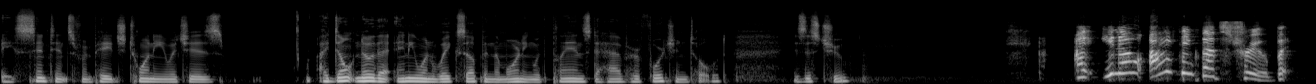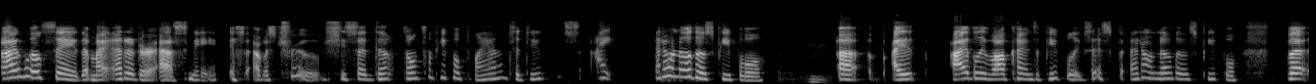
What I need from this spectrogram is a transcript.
a sentence from page 20, which is I don't know that anyone wakes up in the morning with plans to have her fortune told. Is this true? I, you know, I think that's true, but I will say that my editor asked me if that was true. She said, "Don't, don't some people plan to do this?" I, I don't know those people. Hmm. Uh, I, I believe all kinds of people exist, but I don't know those people. But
